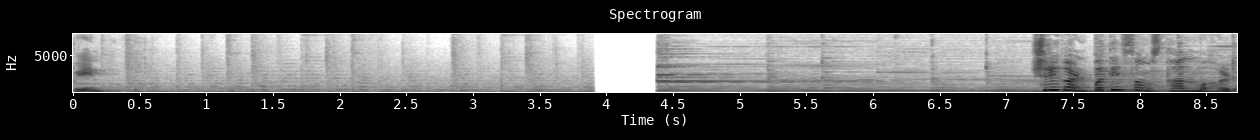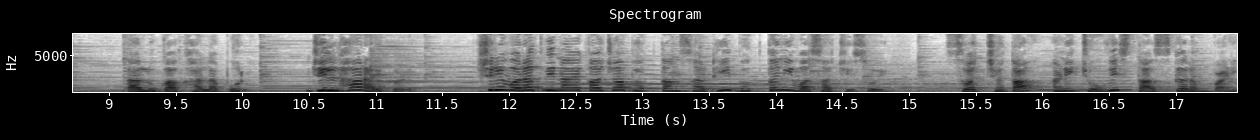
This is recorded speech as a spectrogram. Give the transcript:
पेन श्री गणपती संस्थान महड तालुका खालापूर जिल्हा रायगड. श्री वरद विनायकाच्या भक्तांसाठी भक्त निवासाची सोय. स्वच्छता आणि चोवीस तास गरम पाणी.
